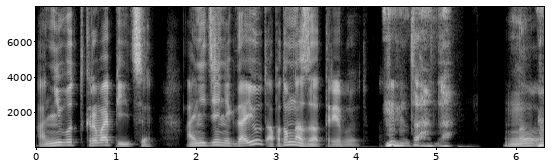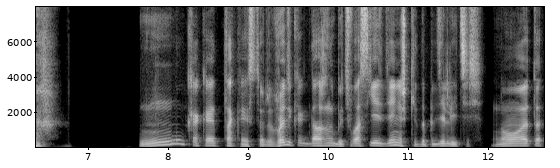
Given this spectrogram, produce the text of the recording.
Они вот кровопийцы. Они денег дают, а потом назад требуют. Да, да. Ну, ну, какая-то такая история. Вроде как должны быть. У вас есть денежки, да поделитесь. Но это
